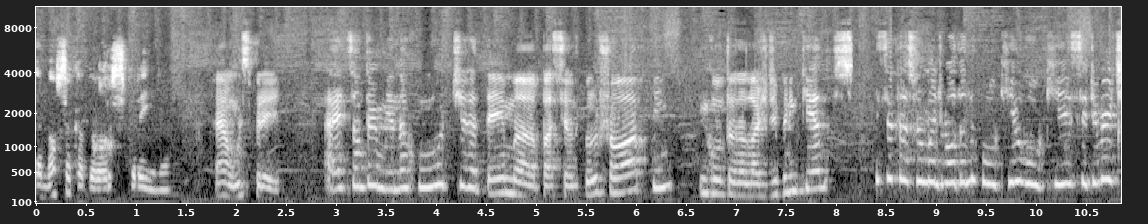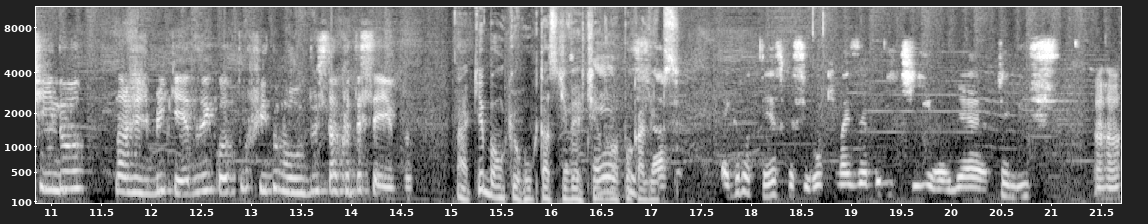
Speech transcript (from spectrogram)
É não secador, é o spray, né? É, um spray. A edição termina com o Tiratema passeando pelo shopping, encontrando a loja de brinquedos e se transformando de volta no Hulk e o Hulk se divertindo na loja de brinquedos enquanto o fim do mundo está acontecendo. Ah, que bom que o Hulk tá se divertindo É no apocalipse. É grotesco esse Hulk, mas é bonitinho, ele é feliz. Aham.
